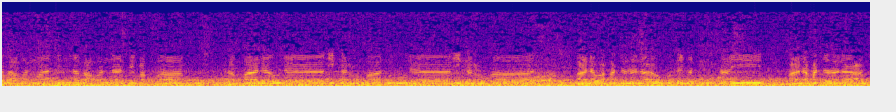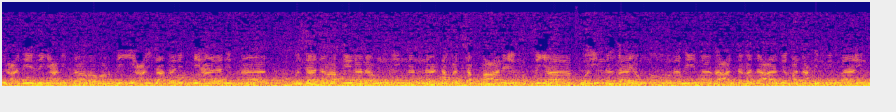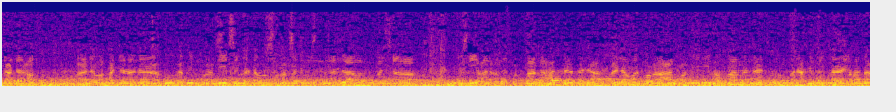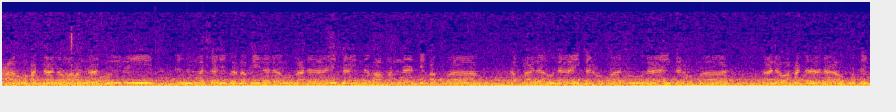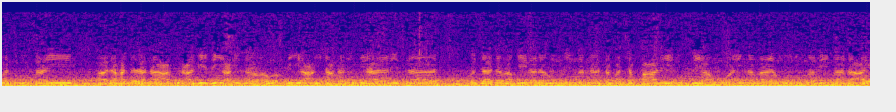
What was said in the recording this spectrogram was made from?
بعض الناس قد صام فقال أولئك العصاة أولئك العصاة قال وحدثناه قتيبة بن سعيد. قال حدثنا عبد العزيز يعني الدار عن جعفر بن هذا الإسناد وزاد وقيل لهم إن الناس قد شق عليهم الصيام وإنما ينظرون فيما فعلت فدعا بقدح من ماء بعد العصر. قال وحدثنا أبو بكر بن أبي شيبة ومحمد بن وأبو بشار جميعا فقام حتى بلغ بلغ قراع الربيع فقام الناس ثم نحن مما رفعه حتى نظر الناس إليه. ثم شرب فقيل له بعد ذلك إن بعض الناس قد صام فقال أولئك العصاة أولئك العصاة قال وحدثناه قتيبة بن سعيد. قال حدثنا عبد العزيز يعني سار وفي عن شعبان بهذا الإسناد وزاد فقيل لهم إن الناس قد شق عليهم الصيام وإنما يمرون فيما فعل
